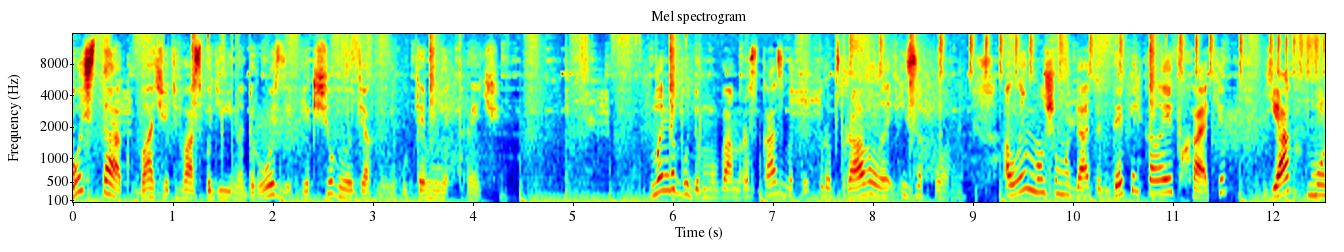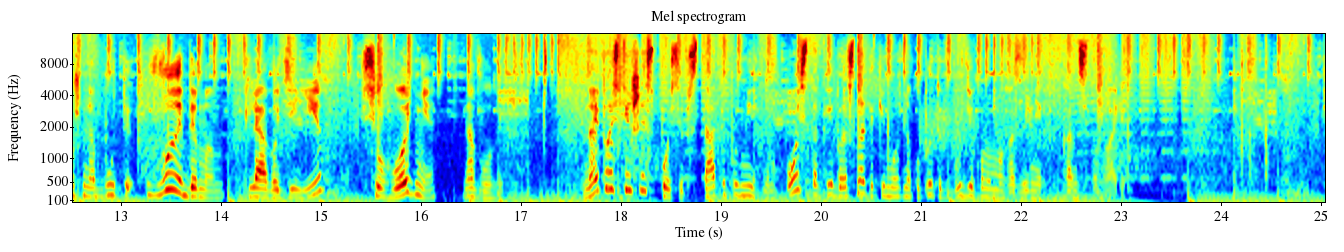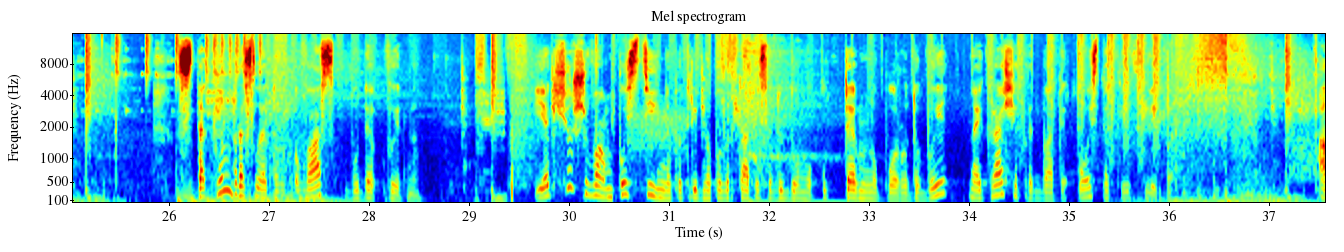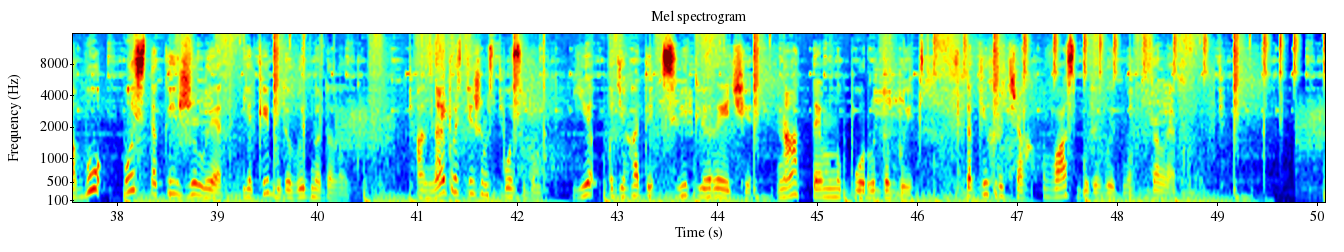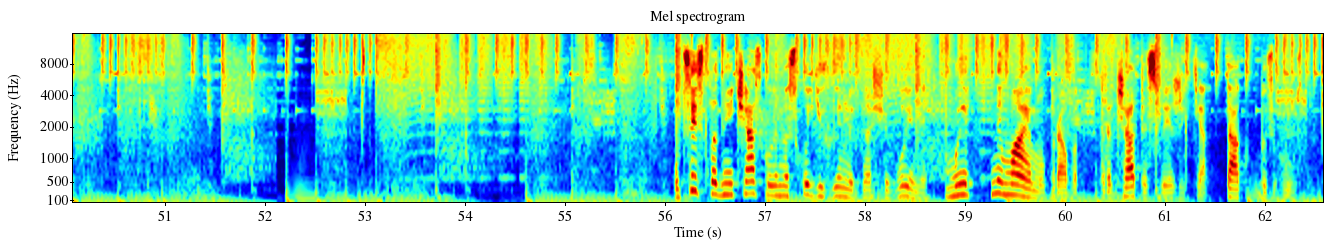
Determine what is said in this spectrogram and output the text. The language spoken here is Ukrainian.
Ось так бачать вас водії на дорозі, якщо ви одягнені у темні речі. Ми не будемо вам розказувати про правила і закони, але можемо дати декілька лайфхаків, як можна бути видимим для водіїв сьогодні на вулиці. Найпростіший спосіб стати помітним ось такий браслет, який можна купити в будь-якому магазині канцтоварів. З таким браслетом вас буде видно. Якщо ж вам постійно потрібно повертатися додому у темну пору доби, найкраще придбати ось такий фліпер. Або ось такий жилет, який буде видно далеко. А найпростішим способом є одягати світлі речі на темну пору доби. В таких речах вас буде видно далеко. У цей складний час, коли на сході гинуть наші воїни, ми не маємо права втрачати своє життя так безглуздо.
